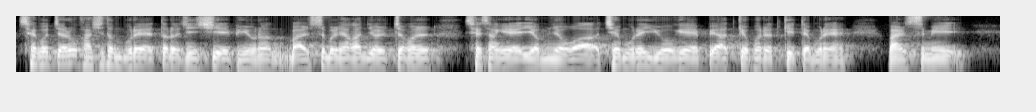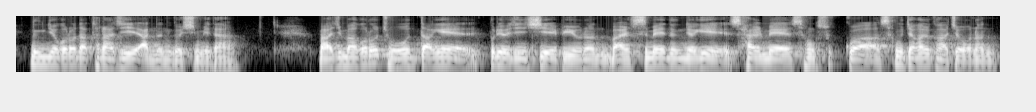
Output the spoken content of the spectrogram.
세 번째로 가시던 불에 떨어진 씨의 비유는 말씀을 향한 열정을 세상의 염려와 재물의 유혹에 빼앗겨 버렸기 때문에 말씀이 능력으로 나타나지 않는 것입니다. 마지막으로 좋은 땅에 뿌려진 씨의 비유는 말씀의 능력이 삶의 성숙과 성장을 가져오는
